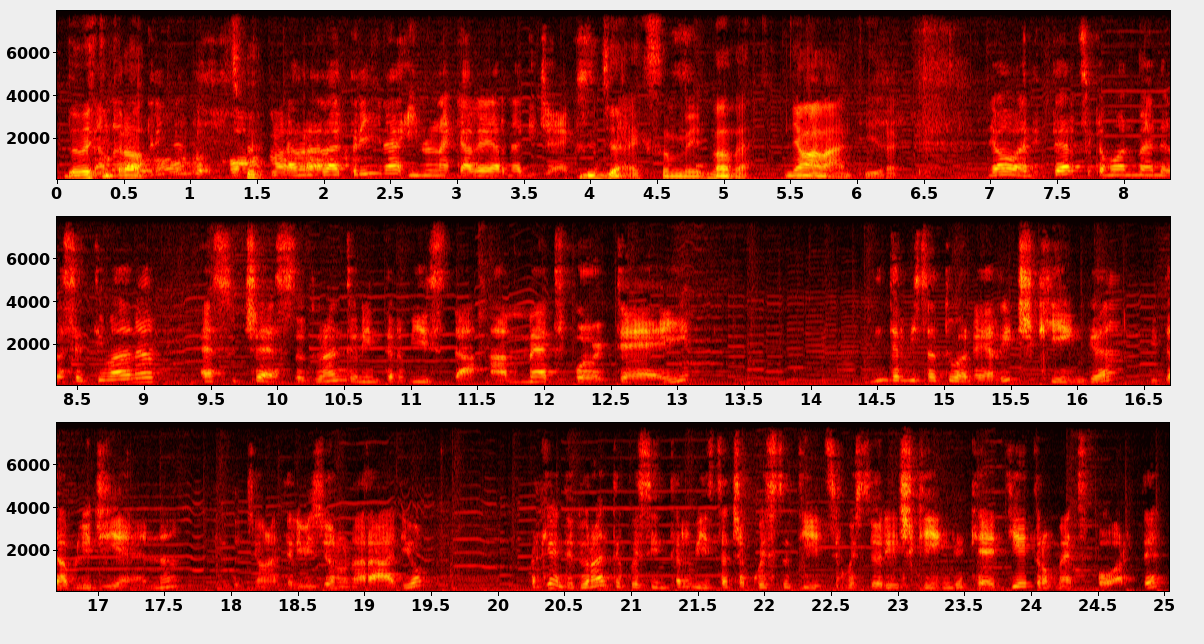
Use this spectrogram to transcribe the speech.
dove Da ti trovi? Da una latrina in una caverna di Jackson. Di Jackson, vabbè, andiamo avanti direi. Andiamo avanti, terzo Come On Man della settimana è successo durante un'intervista a Matt Forte. L'intervistatore è Rich King di WGN, credo sia una televisione, una radio. Praticamente durante questa intervista c'è questo tizio, questo Rich King, che è dietro Matt Forte,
